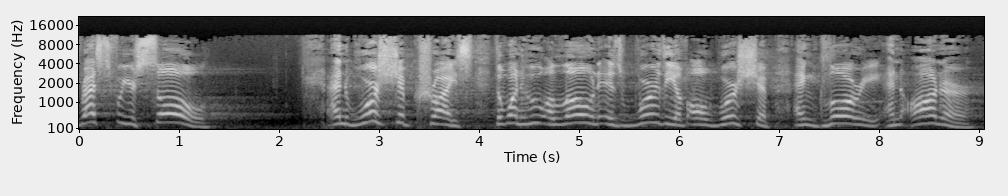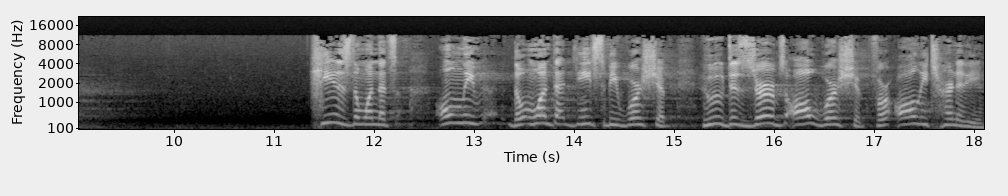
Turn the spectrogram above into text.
rest for your soul. And worship Christ, the one who alone is worthy of all worship and glory and honor. He is the one that's only the one that needs to be worshiped, who deserves all worship for all eternity.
